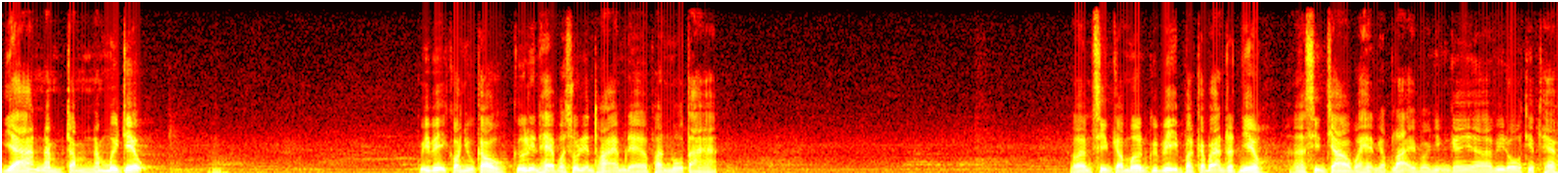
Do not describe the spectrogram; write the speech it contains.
giá 550 triệu. Quý vị có nhu cầu cứ liên hệ vào số điện thoại em để ở phần mô tả. Rồi em xin cảm ơn quý vị và các bạn rất nhiều. À, xin chào và hẹn gặp lại vào những cái à, video tiếp theo.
